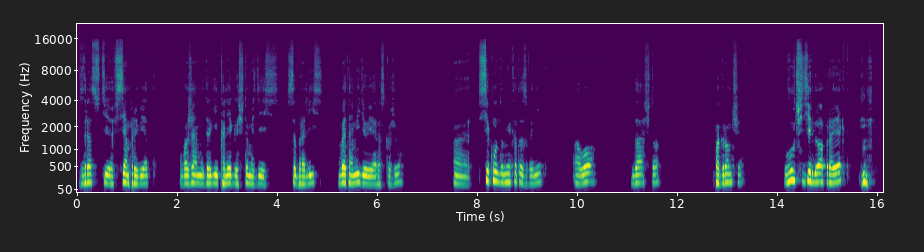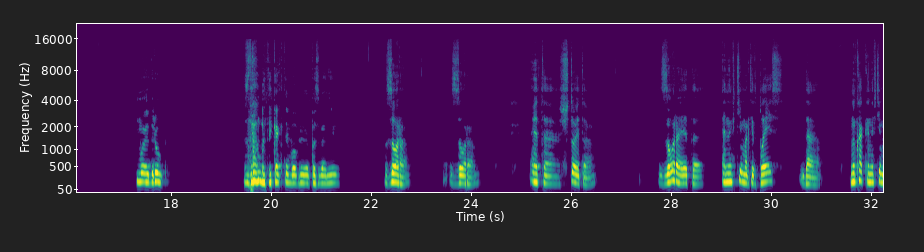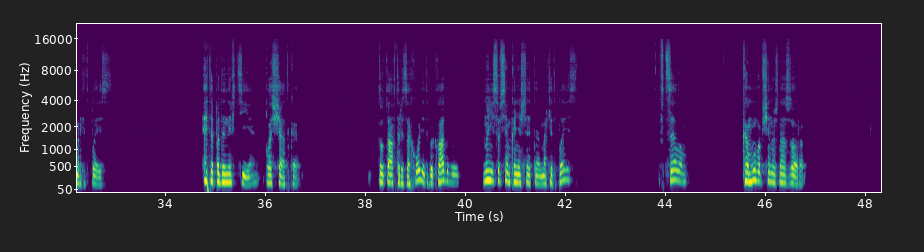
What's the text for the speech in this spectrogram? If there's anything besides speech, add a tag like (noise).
Здравствуйте, всем привет, уважаемые дорогие коллеги, что мы здесь собрались. В этом видео я расскажу. А, секунду, мне кто-то звонит. Алло, да, что? Погромче. Лучший тир 2 проект. (laughs) Мой друг. Знал бы ты, как ты вовремя позвонил. Зора. Зора. Это... Что это? Зора это NFT Marketplace, да. Ну как NFT Marketplace? Это под NFT площадка. Тут авторы заходят, выкладывают. Ну, не совсем, конечно, это Marketplace. В целом, кому вообще нужна Зора?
